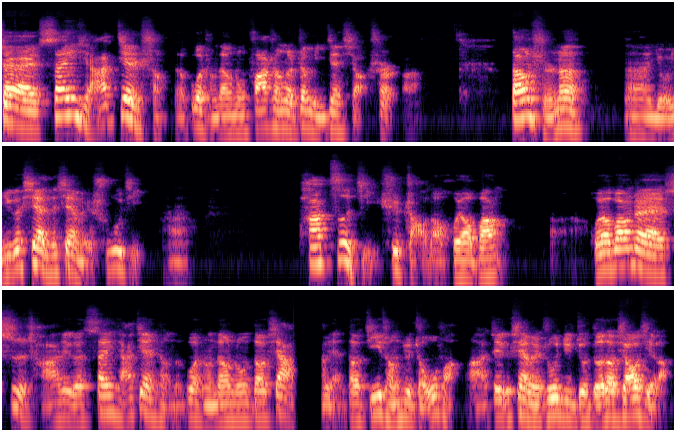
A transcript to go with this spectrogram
在三峡建省的过程当中，发生了这么一件小事儿啊。当时呢，嗯，有一个县的县委书记啊，他自己去找到胡耀邦啊。胡耀邦在视察这个三峡建省的过程当中，到下边到基层去走访啊，这个县委书记就得到消息了，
